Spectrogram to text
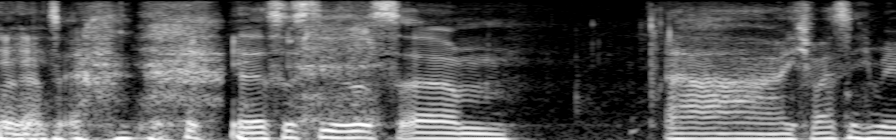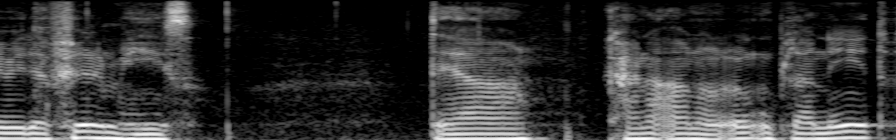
ganz das ist dieses, ähm, ah, ich weiß nicht mehr, wie der Film hieß. Der, keine Ahnung, irgendein Planet.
